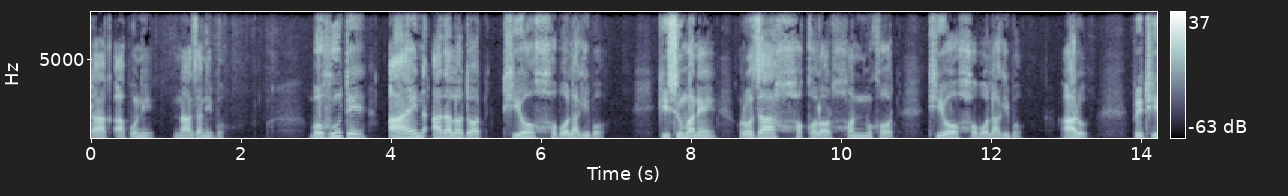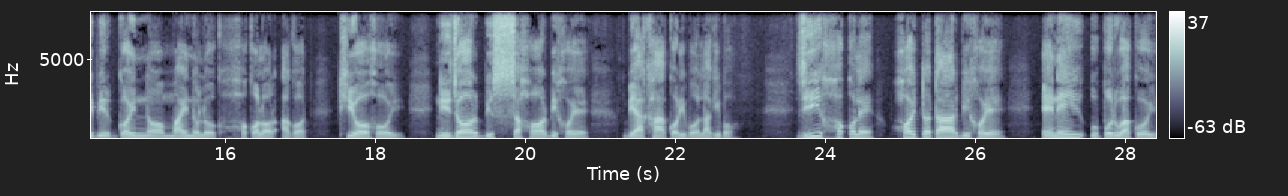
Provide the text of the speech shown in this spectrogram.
তাক আপুনি নাজানিব। বহুতে আইন আদালতত থিয় হ'ব লাগিব। কিছুমানে ৰজাসকলৰ সন্মুখত থিয় হ'ব লাগিব। আৰু পৃথিৱীৰ গণ্য মান্য লোকসকলৰ আগত থিয় হৈ নিজৰ বিশ্বাসৰ বিষয়ে ব্যাখ্যা কৰিব লাগিব। যিসকলে সত্যতাৰ বিষয়ে এনেই উপৰুৱাকৈ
